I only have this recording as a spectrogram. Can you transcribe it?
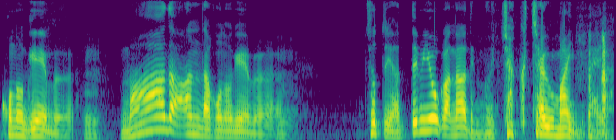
このゲーム、うん、まだあんだこのゲーム、うん、ちょっとやってみようかなってむちゃくちゃうまいみたいな。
